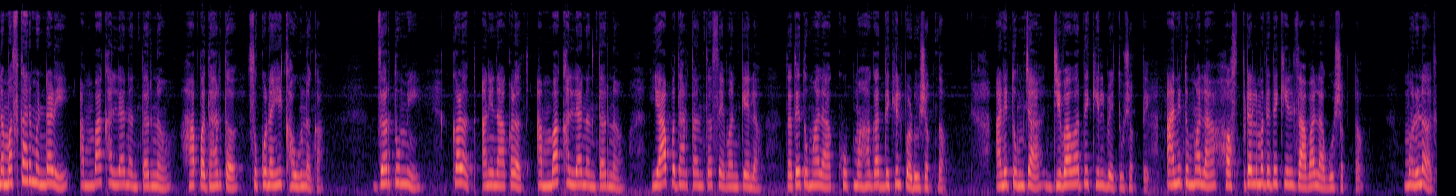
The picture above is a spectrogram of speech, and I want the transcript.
नमस्कार मंडळी आंबा खाल्ल्यानंतरनं हा पदार्थ चुकूनही खाऊ नका. जर तुम्ही कळत आणि नाकळत आंबा खाल्ल्यानंतरनं या पदार्थांचं सेवन केलं तर ते तुम्हाला खूप महागात देखील पडू शकतं आणि तुमच्या जीवावर देखील बेतू शकते आणि तुम्हाला हॉस्पिटलमध्ये देखील जावं लागू शकतं. म्हणूनच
